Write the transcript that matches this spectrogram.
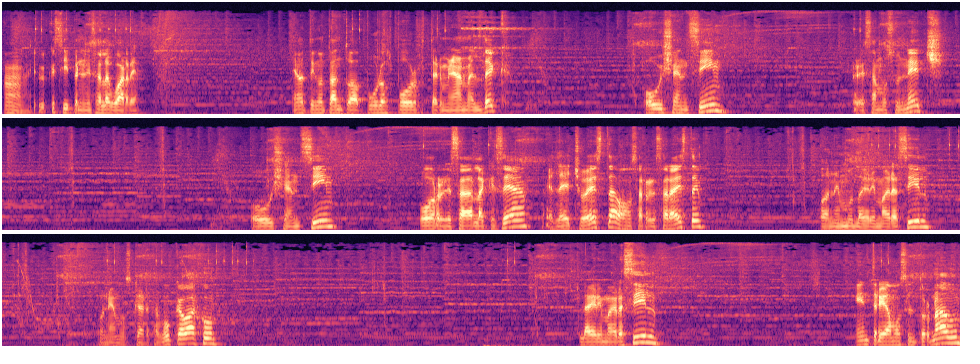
Ah, yo creo que sí, penalizar la guardia. Ya no tengo tanto apuros por terminarme el deck. Ocean sí. Regresamos un Edge. Ocean sí. Puedo regresar la que sea. He hecho esta. Vamos a regresar a este. Ponemos la Grima Brasil. Ponemos carta boca abajo. Lágrima Brasil. Entregamos el tornado.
